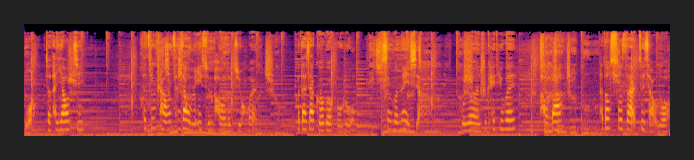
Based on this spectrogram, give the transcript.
我叫他妖姬。他经常参加我们一群朋友的聚会。和大家格格不入，性格内向，无论是 KTV、泡吧，他都缩在最角落，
